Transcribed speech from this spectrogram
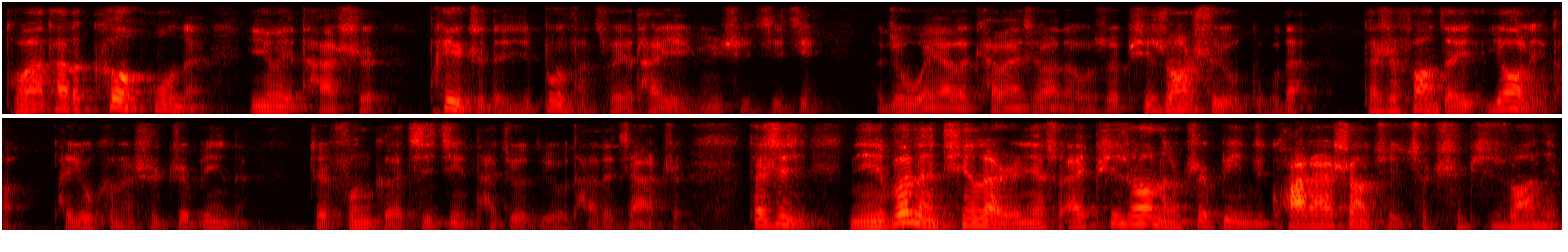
同样他的客户呢，因为他是配置的一部分，所以他也允许激进。就我原来开玩笑的，我说砒霜是有毒的，但是放在药里头，它有可能是治病的，这风格激进，它就有它的价值。但是你不能听了人家说，哎，砒霜能治病，你夸他上去去吃砒霜去。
